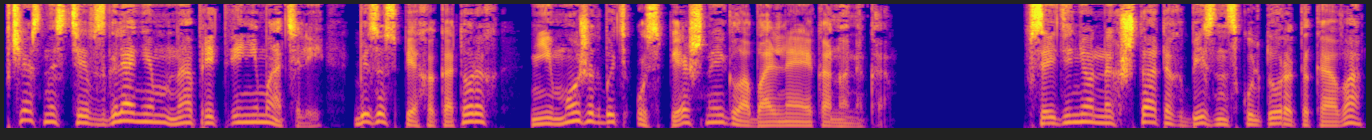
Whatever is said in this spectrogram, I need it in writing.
В частности, взглянем на предпринимателей, без успеха которых не может быть успешной глобальная экономика. В Соединенных Штатах бизнес-культура такова,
